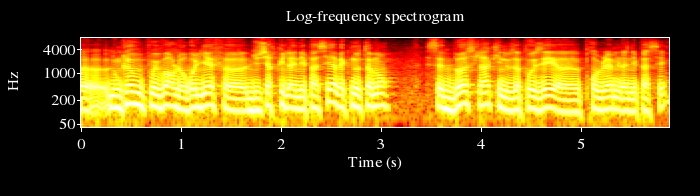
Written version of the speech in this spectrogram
Euh, donc là, vous pouvez voir le relief euh, du circuit de l'année passée, avec notamment cette bosse là qui nous a posé euh, problème l'année passée.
